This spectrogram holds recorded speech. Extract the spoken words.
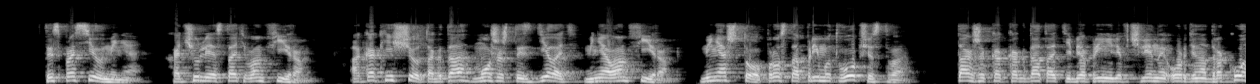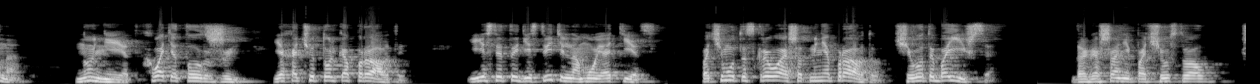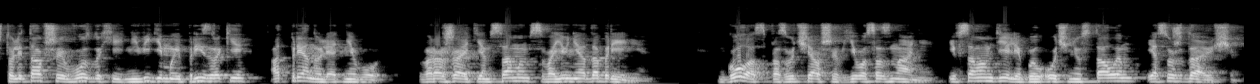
«Ты спросил меня, хочу ли я стать вампиром. А как еще тогда можешь ты сделать меня вампиром? Меня что, просто примут в общество? Так же, как когда-то тебя приняли в члены Ордена Дракона? Ну нет, хватит лжи, я хочу только правды. И если ты действительно мой отец, Почему ты скрываешь от меня правду? Чего ты боишься?» Драгошани почувствовал, что летавшие в воздухе невидимые призраки отпрянули от него, выражая тем самым свое неодобрение. Голос, прозвучавший в его сознании, и в самом деле был очень усталым и осуждающим.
